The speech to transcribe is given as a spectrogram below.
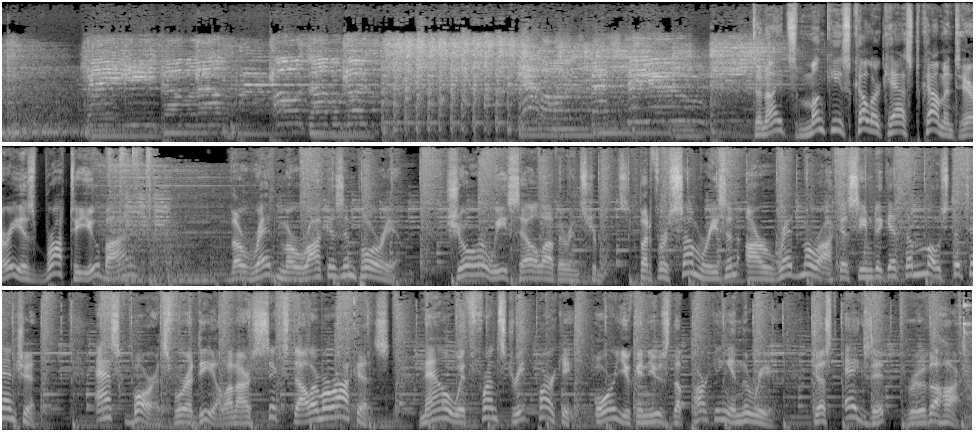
Tonight's Monkees Colorcast commentary is brought to you by the Red Maracas Emporium. Sure, we sell other instruments, but for some reason, our red maracas seem to get the most attention. Ask Boris for a deal on our $6 maracas, now with Front Street parking, or you can use the parking in the rear. Just exit through the heart.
